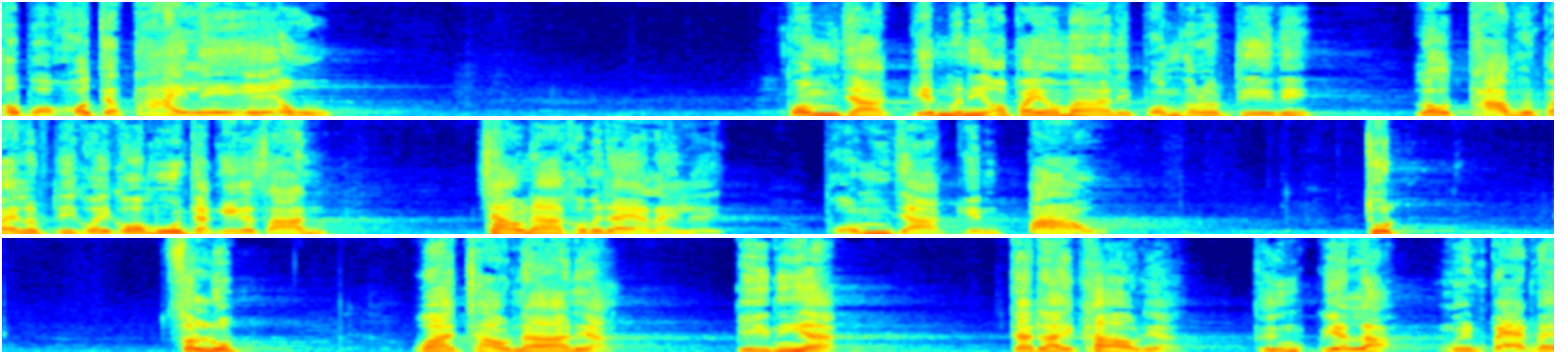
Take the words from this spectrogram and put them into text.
เขาบอกเขาจะตายแล้ว ผมอยากเห็นวันนี้เอาไปเอามาเนี่ยผมกับรัฐตีนี่ เราถามกันไปรัฐตีก็ให้ข้อมูลจากเอกสาร ชาวนาก็ไม่ได้อะไรเลย ผมอยากเห็นเป้า จุดสรุปว่าชาวนาเนี่ย ปีนี้จะได้ข้าวเนี่ยถึงเกวียนละหมื่นแปดไหม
